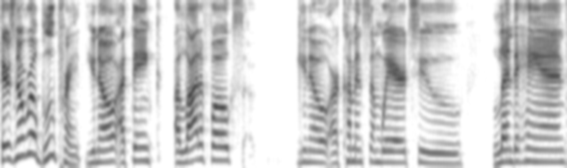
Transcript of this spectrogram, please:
there's no real blueprint, you know? I think a lot of folks, you know, are coming somewhere to lend a hand.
